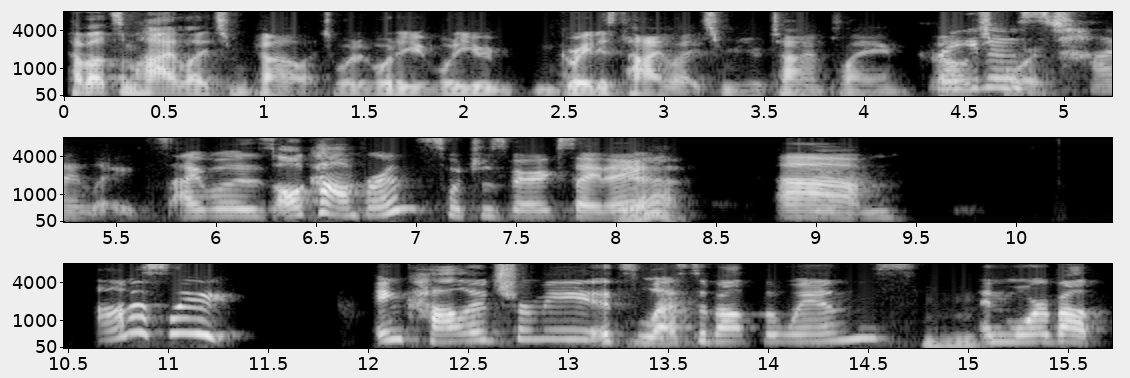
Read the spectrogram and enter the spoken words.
How about some highlights from college? What, what are you, what are your greatest highlights from your time playing college Greatest sports? highlights. I was all conference, which was very exciting. Yeah. Um, honestly, in college for me, it's less about the wins hmm and more about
